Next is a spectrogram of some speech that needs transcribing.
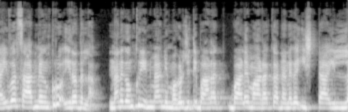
ಡೈವರ್ಸ್ ಆದ್ಮ್ಯಾಗಂಕರು ಇರೋದಿಲ್ಲ. ಇನ್ ಮ್ಯಾಗ ನಿಮ್ಮ ಮಗಳ ಜೊತೆ ಬಾಳ, ಬಾಳೆ ಮಾಡಕ ನನಗ ಇಷ್ಟ ಇಲ್ಲ.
